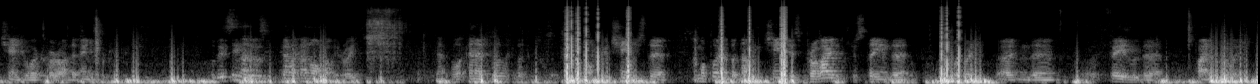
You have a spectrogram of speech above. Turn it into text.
change will occur under any perturbation. So this signal is kind of anomaly, right? Kind of, you change the Hamiltonian, but nothing changes, provided you stay in the uh, in the phase with the finite correlation.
